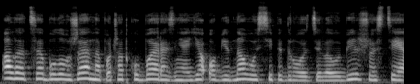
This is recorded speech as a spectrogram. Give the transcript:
Але це було вже на початку березня. Я об'єднав усі підрозділи у більшості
